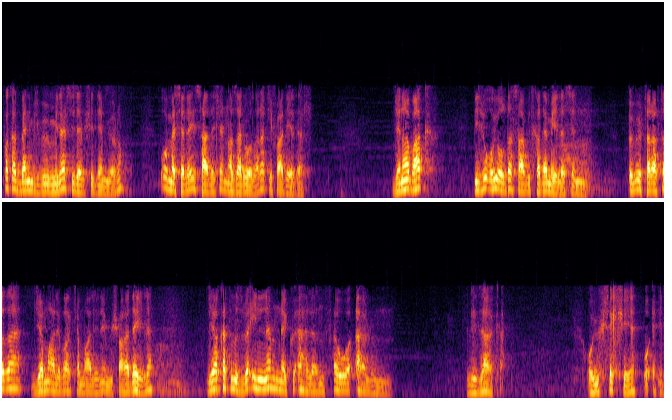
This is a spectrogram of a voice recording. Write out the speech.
Fakat benim gibi ümmiler size bir şey demiyorum. O meseleyi sadece nazari olarak ifade eder. Cenab-ı Hak bizi o yolda sabit kadem eylesin. Öbür tarafta da cemali ve kemalini müşahede ile liyakatımız ve inlem nekü ehlen fevve ehlun lizâke o yüksek şeye o ehil.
